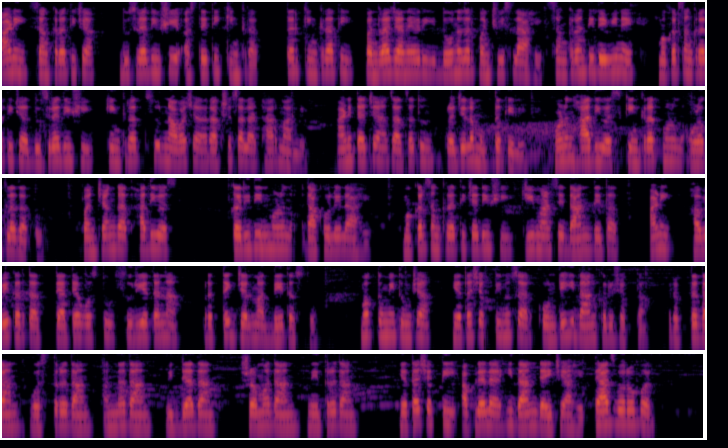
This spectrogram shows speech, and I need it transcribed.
आणि संक्रांतीच्या दुसऱ्या दिवशी असते ती किंक्रात. तर किंक्राती पंधरा जानेवारी दोन हजार पंचवीसला आहे. संक्रांती देवीने मकर संक्रांतीच्या दुसऱ्या दिवशी किंक्रातसूर नावाच्या राक्षसाला ठार मारले आणि त्याच्या जाचातून प्रजेला मुक्त केले. म्हणून हा दिवस किंक्रात म्हणून ओळखला जातो. पंचांगात हा दिवस करिदिन म्हणून दाखवलेला आहे. मकर संक्रांतीच्या दिवशी जी माणसे दान देतात आणि हवे करतात त्या त्या वस्तू सूर्य त्यांना प्रत्येक जन्मात देत असतो. मग तुम्ही तुमच्या यथाशक्तीनुसार कोणतेही दान करू शकता. रक्तदान वस्त्रदान अन्नदान विद्यादान श्रमदान नेत्रदान. यथाशक्ती आपल्याला ही दान द्यायचे आहे. त्याचबरोबर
